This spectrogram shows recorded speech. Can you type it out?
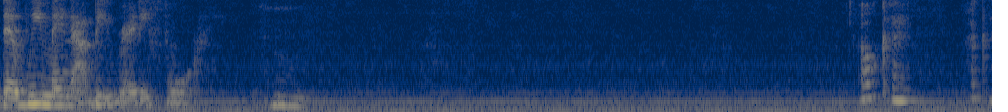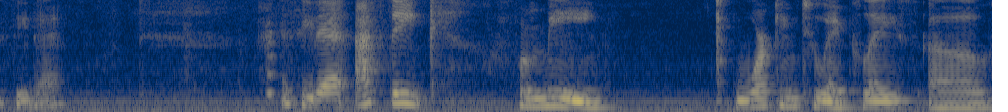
that we may not be ready for hmm. Okay, I can see that. I can see that. I think for me, working to a place of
